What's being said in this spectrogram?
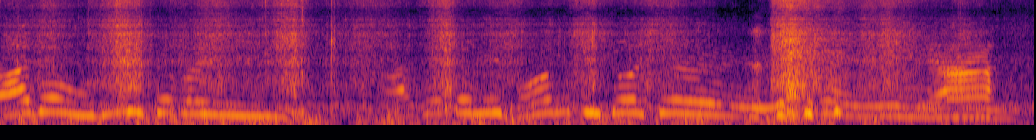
આજે ઉજવી છે ભાઈ આજે તો મેં ભંગ પીધો છે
